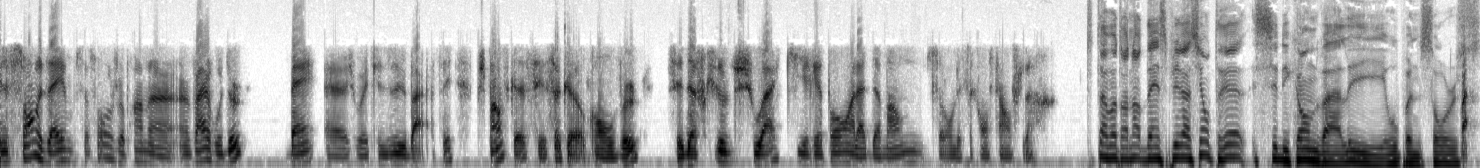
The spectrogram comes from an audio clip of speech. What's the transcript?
le soir, il dit, Hey, ce soir, je vais prendre un, un verre ou deux, ben, euh, je vais utiliser Uber. Je pense que c'est ça qu'on veut, c'est d'offrir du choix qui répond à la demande selon les circonstances, là. tout à votre honneur d'inspiration très Silicon Valley open source.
